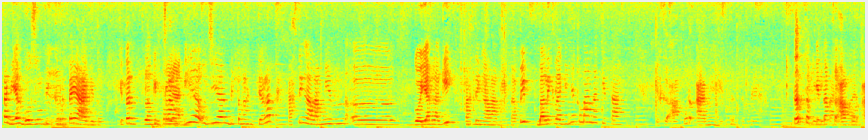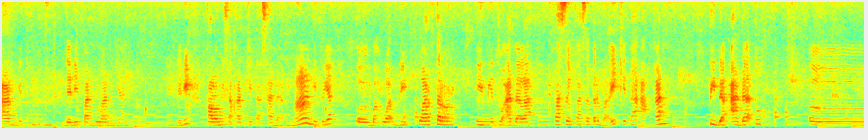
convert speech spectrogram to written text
Tadi ya gozul fikir teh ya gitu. Kita lagi perang. Ujian. iya ujian. Di tengah jalan pasti ngalamin eh, goyah lagi pasti ngalamin. Tapi balik laginya ke mana kita? Ya ke Al-Quran gitu. Tetep ya. tetap kita ke. Al-Quran gitu. Jadi panduannya gitu jadi kalau misalkan kita sadar mah gitu ya eh, bahwa di quarter ini tuh adalah fase-fase terbaik kita akan tidak ada tuh eh,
